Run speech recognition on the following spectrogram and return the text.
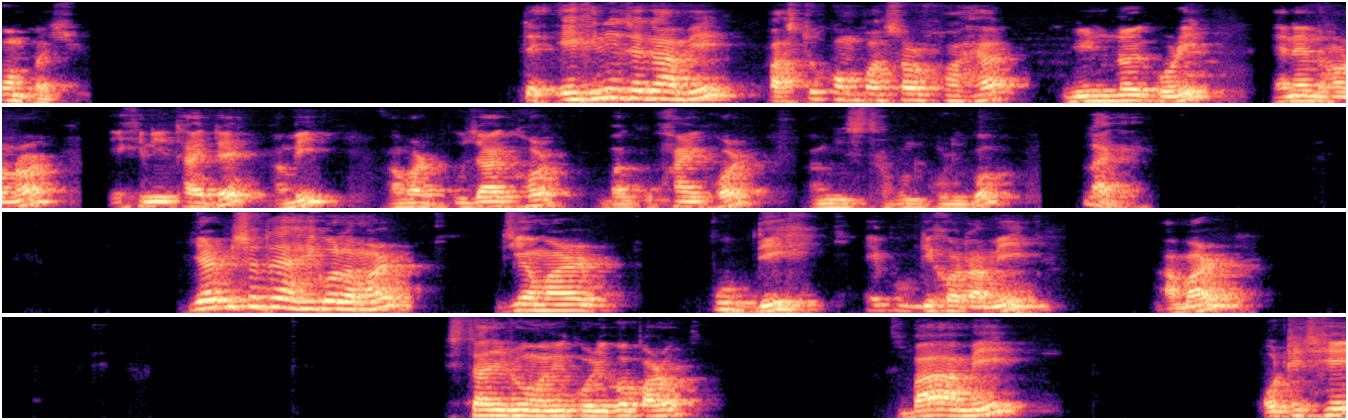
গম পাইছোঁ। এইখিনি জেগা আমি বাস্তু কম্পাছৰ সহায়ত নিৰ্ণয় কৰি এনেধৰণৰ এইখিনি ঠাইতে আমি আমাৰ পূজা ঘৰ বা গোসাঁই ঘৰ আমি স্থাপন কৰিব লাগে। ইয়াৰ পিছতে আহি গ'ল আমাৰ যি আমাৰ পূব দিশ এই পূব দিশত আমি আমাৰ ষ্টাডি ৰুম আমি কৰিব পাৰোঁ বা আমি অতিথি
